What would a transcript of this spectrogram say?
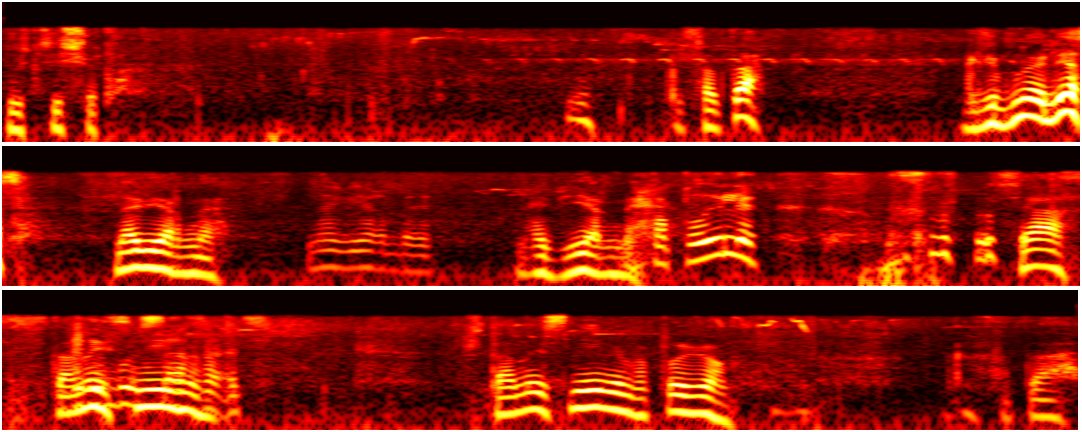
Пусть ищет. М, Красота. Грибной лес, наверное. Наверное. Наверное. Поплыли Сейчас штаны грибы снимем. сажать. Штаны снимем, поплывем. Красота.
